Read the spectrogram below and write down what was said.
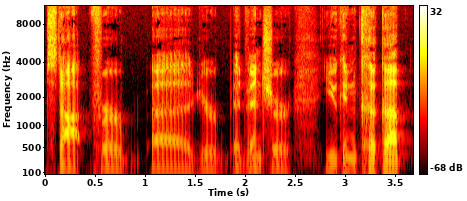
stop for uh, your adventure, you can cook up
